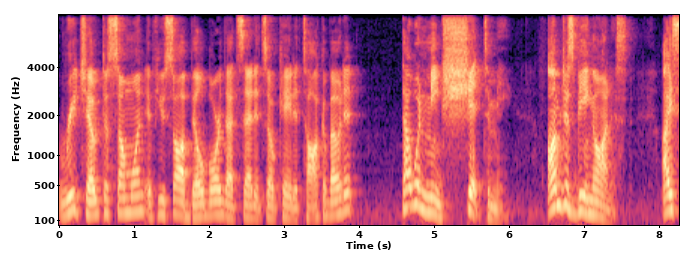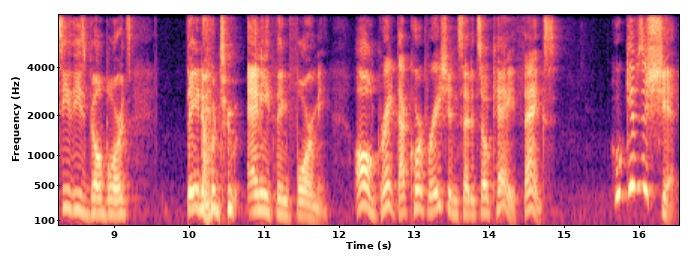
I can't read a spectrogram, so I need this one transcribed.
reach out to someone if you saw a billboard that said it's okay to talk about it? That wouldn't mean shit to me. I'm just being honest. I see these billboards they don't do anything for me. Oh, great, that corporation said it's okay. Thanks. Who gives a shit?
